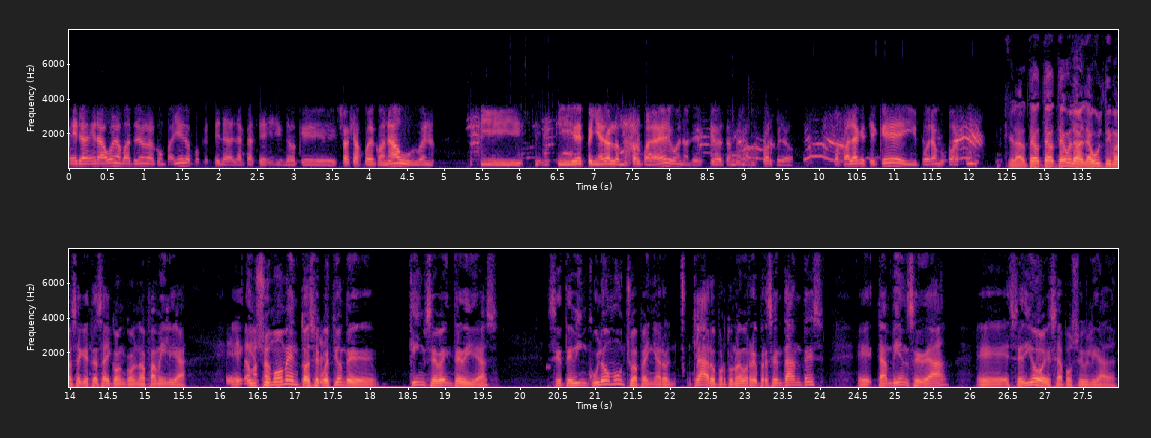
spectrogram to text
Era, era bueno para tenerlo al compañero porque sé la, la clase, lo que yo ya jugué con Au. y Bueno, si, si, es Peñarol lo mejor para él, bueno, le deseo también lo mejor, pero ojalá que se quede y podamos jugar juntos. Claro, te, te- te hago la, la última, sé que estás ahí con, con la familia. Sí, Eh, en su momento, hace cuestión de 15, 20 días, se te vinculó mucho a Peñarol. Claro, por tus nuevos representantes, eh, también se da, eh, se dio esa posibilidad.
